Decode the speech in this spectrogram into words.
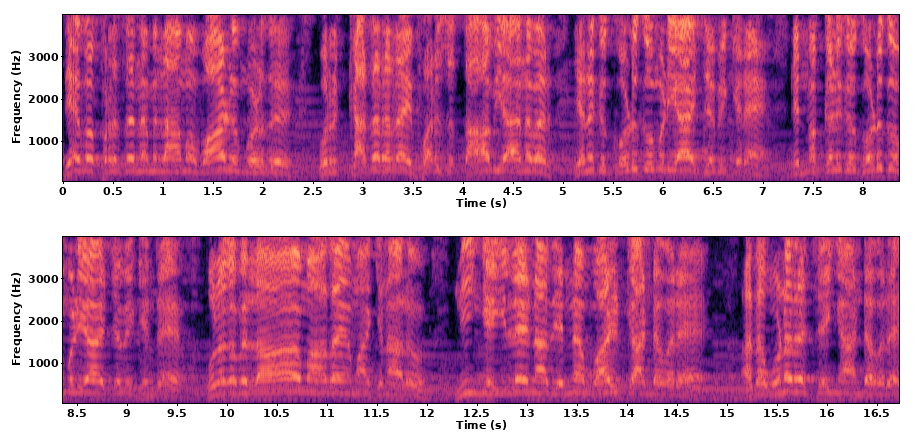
தேவ பிரசன்னம் இல்லாமல் வாழும் பொழுது ஒரு கதறலை பரிசு தாவியானவர் எனக்கு கொடுக்கும்படியாக ஜெபிக்கிறேன். என் மக்களுக்கு கொடுக்கும்படியாக ஜெபிக்கின்றேன். உலகமெல்லாம் ஆதாயமாக்கினாலும் நீங்க இல்லைன்னா அது என்ன வாழ்க்கை ஆண்டவரே? அதை உணர செய்யுங்க ஆண்டவரே.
